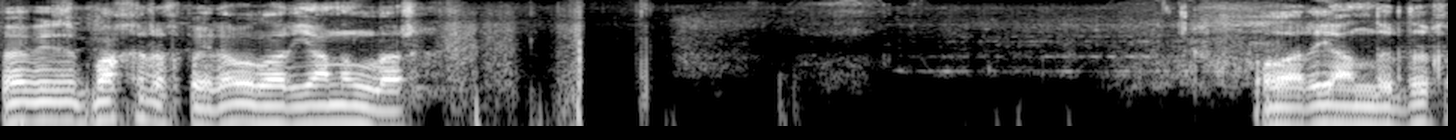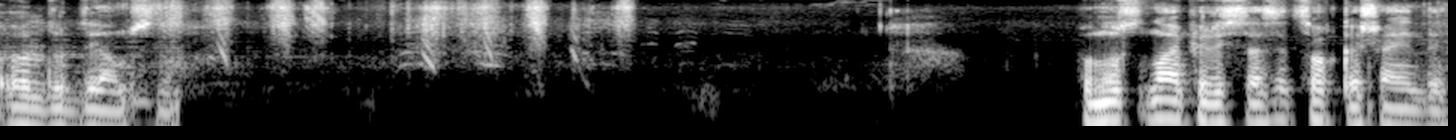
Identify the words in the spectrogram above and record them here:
Və biz baxırıq belə, onlar yanırlar. Onları yandırdıq, öldürdü hamısını. Bunun sniper hissəsi çox qəşəngdir.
